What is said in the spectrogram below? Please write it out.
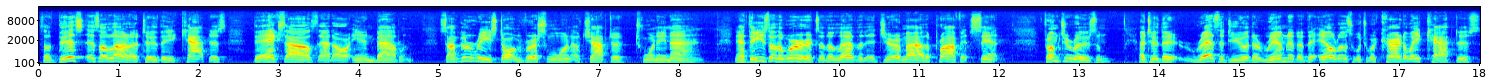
So this is a letter to the captives the exiles that are in Babylon. So I'm going to read starting verse 1 of chapter 29. Now these are the words of the letter that Jeremiah the prophet sent from Jerusalem unto the residue of the remnant of the elders which were carried away captives,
